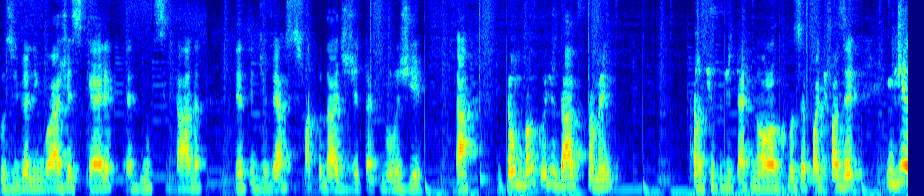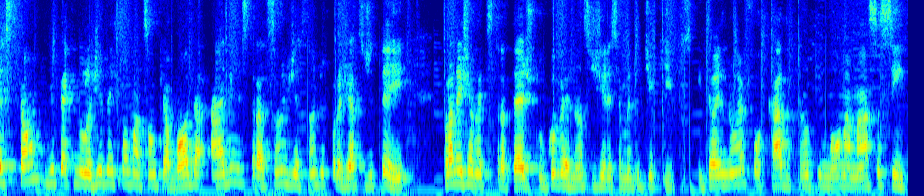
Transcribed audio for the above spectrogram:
Inclusive, a linguagem SQL é muito citada dentro de diversas faculdades de tecnologia. Tá? Então, banco de dados também é um tipo de tecnólogo que você pode fazer. E gestão de tecnologia da informação, que aborda a administração e gestão de projetos de TI, planejamento estratégico, governança e gerenciamento de equipes. Então, ele não é focado tanto em mão na massa assim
